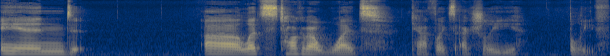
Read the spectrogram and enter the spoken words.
And uh, let's talk about what Catholics actually believe.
